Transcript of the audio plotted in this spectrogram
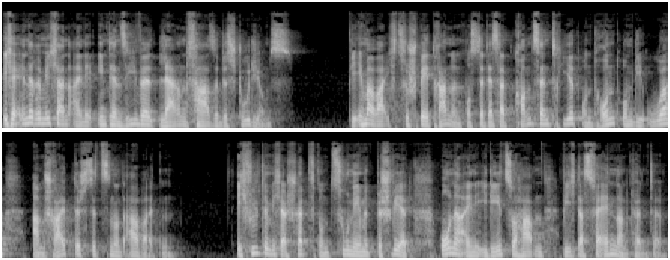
Ich erinnere mich an eine intensive Lernphase des Studiums. Wie immer war ich zu spät dran und musste deshalb konzentriert und rund um die Uhr am Schreibtisch sitzen und arbeiten. Ich fühlte mich erschöpft und zunehmend beschwert, ohne eine Idee zu haben, wie ich das verändern könnte.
